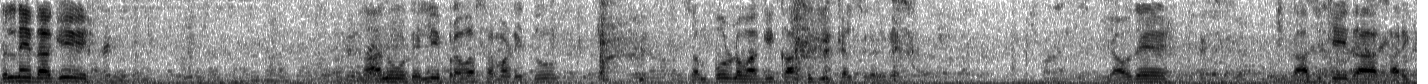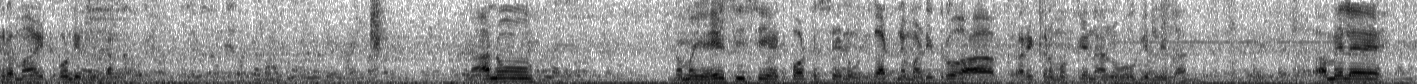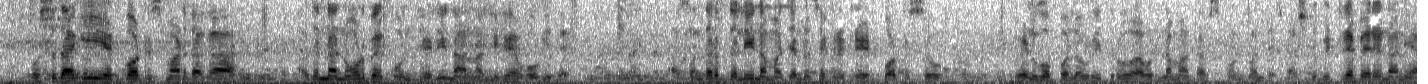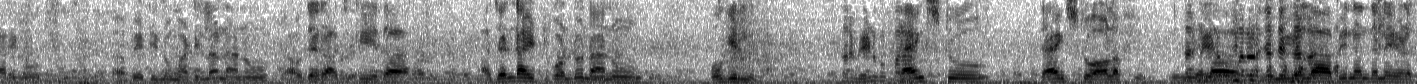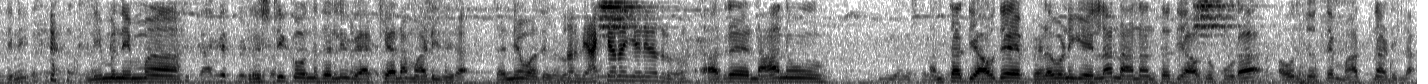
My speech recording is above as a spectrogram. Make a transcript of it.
ಮೊದಲನೇದಾಗಿ, ನಾನು ಡೆಲ್ಲಿ ಪ್ರವಾಸ ಮಾಡಿದ್ದು ಸಂಪೂರ್ಣವಾಗಿ ಖಾಸಗಿ ಕೆಲಸಗಳಿಗೆ. ಯಾವುದೇ ರಾಜಕೀಯದ ಕಾರ್ಯಕ್ರಮ ಇಟ್ಕೊಂಡಿರಲಿಲ್ಲ. ನಾನು ನಮ್ಮ A C C head quarters ಏನು ಉದ್ಘಾಟನೆ ಮಾಡಿದ್ರು. ಆ ಕಾರ್ಯಕ್ರಮಕ್ಕೆ ನಾನು ಹೋಗಿರಲಿಲ್ಲ. ಆಮೇಲೆ ಹೊಸದಾಗಿ ಹೆಡ್ ಕ್ವಾರ್ಟರ್ಸ್ ಮಾಡಿದಾಗ ಅದನ್ನು ನೋಡಬೇಕು ಅಂಥೇಳಿ ನಾನು ಅಲ್ಲಿಗೆ ಹೋಗಿದ್ದೆ. ಆ ಸಂದರ್ಭದಲ್ಲಿ ನಮ್ಮ general secretary headquarters Venugopal ಅವರಿದ್ದರು ಅವ್ರನ್ನ ಮಾತಾಡಿಸ್ಕೊಂಡು ಬಂದೆ. ಅಷ್ಟು ಬಿಟ್ಟರೆ ಬೇರೆ ನಾನು ಯಾರಿಗೂ ಭೇಟಿನೂ ಮಾಡಿಲ್ಲ. ನಾನು ಯಾವುದೇ ರಾಜಕೀಯದ ಅಜೆಂಡಾ ಇಟ್ಕೊಂಡು ನಾನು ಹೋಗಿರಲಿಲ್ಲ. Thanks to thanks to all of you ನಿಮಗೆಲ್ಲ ನಿಮಗೆಲ್ಲ ಅಭಿನಂದನೆ ಹೇಳ್ತೀನಿ. ನಿಮ್ಮ ನಿಮ್ಮ ದೃಷ್ಟಿಕೋನದಲ್ಲಿ ವ್ಯಾಖ್ಯಾನ ಮಾಡಿದ್ದೀರಾ? ಧನ್ಯವಾದಗಳು. ಸರ್ ವ್ಯಾಖ್ಯಾನ ಏನಾದರೂ ಆದ್ರೂ. ಆದರೆ ನಾನು ಅಂಥದ್ದು ಯಾವುದೇ ಬೆಳವಣಿಗೆ ಇಲ್ಲ ನಾನು ಅಂಥದ್ದು ಯಾವುದೂ ಕೂಡ ಅವ್ರ ಜೊತೆ ಮಾತನಾಡಿಲ್ಲ.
